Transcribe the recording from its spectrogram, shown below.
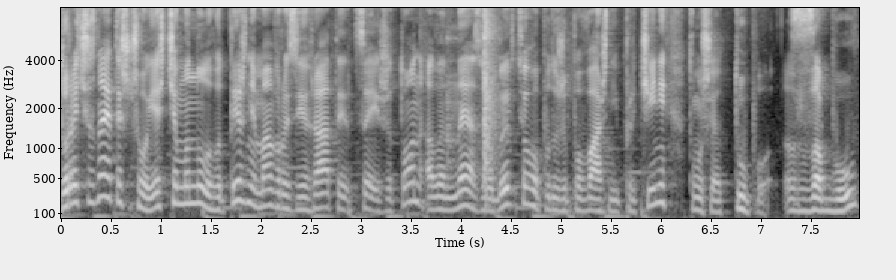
До речі, знаєте що? Я ще минулого тижня мав розіграти цей жетон, але не зробив цього по дуже поважній причині, тому що я тупо забув.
